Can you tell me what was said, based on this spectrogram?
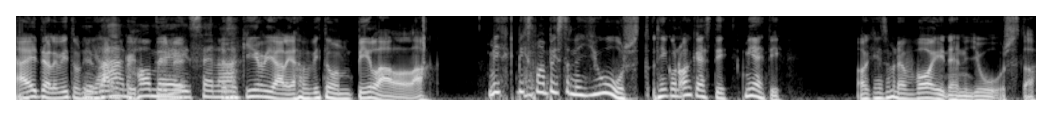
Äiti oli vitun Vähän järkyttynyt. homeisena. Ja se kirja oli ihan vitun pilalla. Mik, miksi mä oon pistänyt juusto? Niin kun oikeasti mieti, oikein semmoinen voinen juusto.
